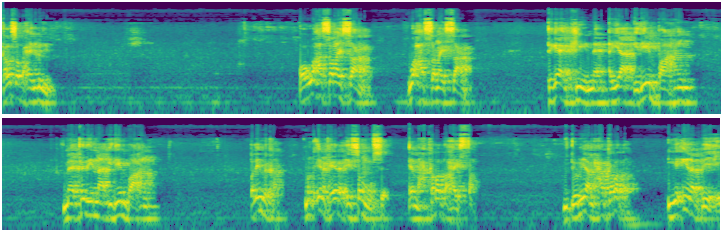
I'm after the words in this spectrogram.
kala soo baxa inamadiinna oo waxaad samaysaan waxaad samaysaan degaankiinna ayaa idiin baahan maatadiinnaa idiin baahan bal imika marka inanka yara ciise muuse ee maxkamadda haysta guddoomiyaha maxkamadda iyo ina biixi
